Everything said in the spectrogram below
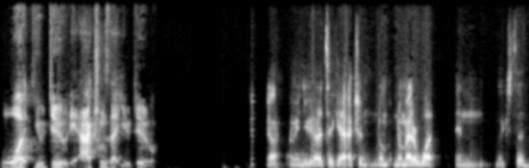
what you do the actions that you do yeah i mean you got to take action no, no matter what and like you said,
